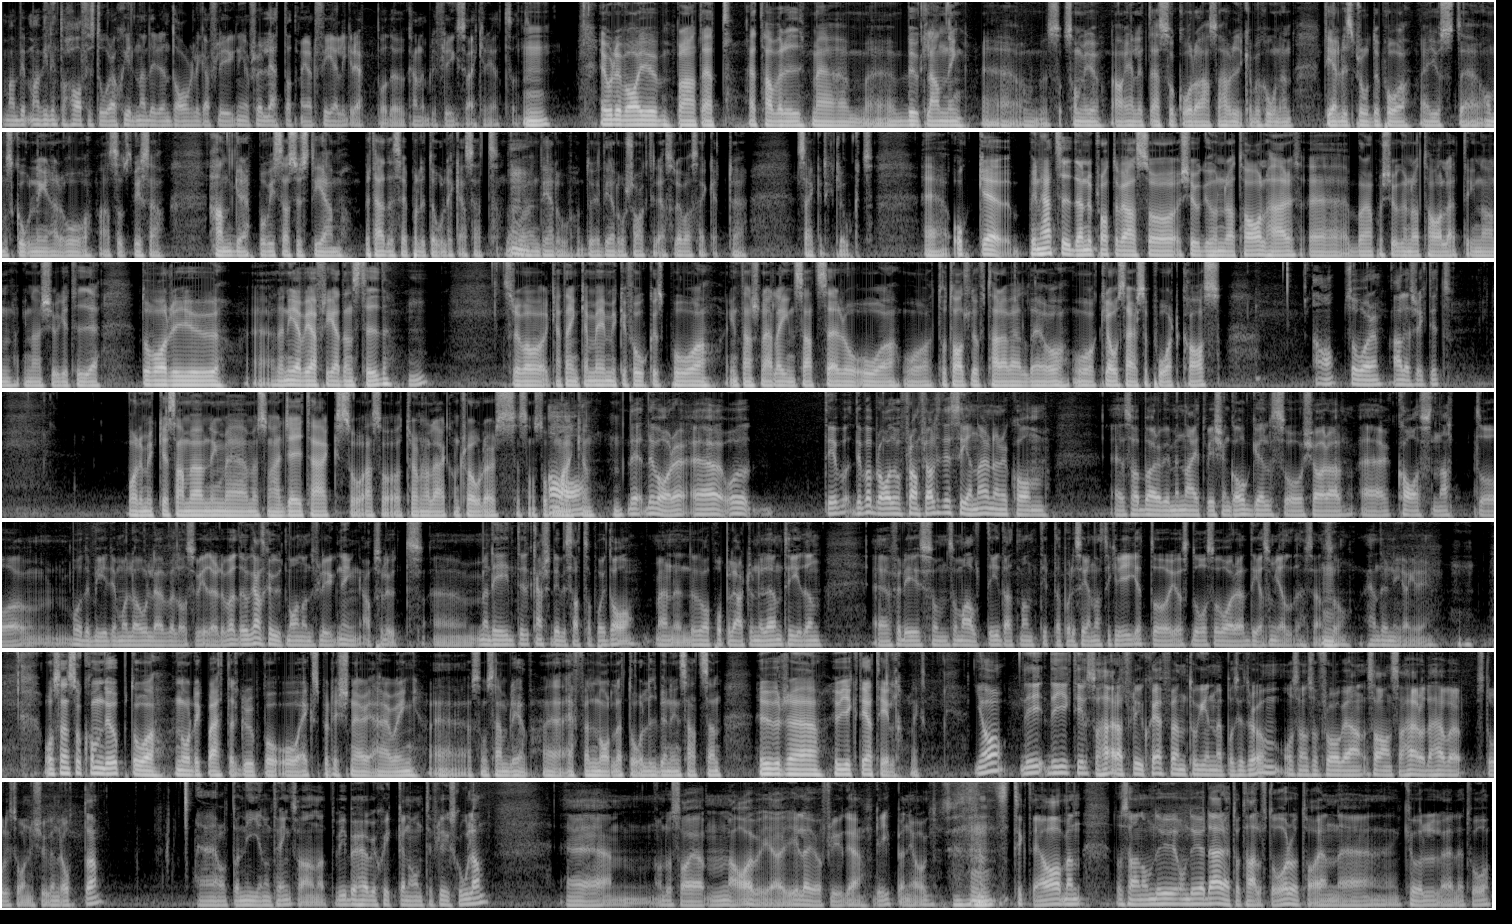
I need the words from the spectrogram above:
man vill, man vill, inte ha för stora skillnader i den dagliga flygningen för det är lätt att man gör ett felgrepp och då kan det bli flygsäkerhet. Så. Mm. Jo, det var ju bland annat ett, ett haveri med, med buklandning eh, som ju ja, enligt SOK, då, alltså haverikommissionen, delvis berodde på eh, just eh, omskolningar och alltså vissa handgrepp och vissa system betedde sig på lite olika sätt. Det var mm. en del, en del orsak till det, så det var säkert, eh, säkert klokt. Eh, och eh, på den här tiden, nu pratar vi alltså 2000-tal här, början på 2000-talet innan, innan 2010. Då var det ju den eviga fredens tid. Mm. Så det var, kan jag tänka mig, mycket fokus på internationella insatser och, och, och totalt luftherravälde och, och close air support CAS. Ja, så var det. Alldeles riktigt. Var det mycket samövning med, med sådana här JTACs och alltså terminal air controllers som står på ja, marken? Ja, mm. det, det, var det. Eh, och det, det var bra. Det var framförallt lite senare när det kom så började vi med night vision goggles och köra eh, CAS natt och både medium och low level och så vidare. Det var, det var ganska utmanande flygning, absolut. Eh, men det är inte kanske det vi satsar på idag, men det var populärt under den tiden. Eh, för det är som, som alltid att man tittar på det senaste kriget och just då så var det det som gällde. Sen mm. så hände det nya grejer. Mm. Och sen så kom det upp då Nordic Battle Group och, och Expeditionary Airwing eh, som sen blev eh, FL01 då, Libyeninsatsen. Hur, eh, hur gick det till? Liksom? Ja, det, det, gick till så här att flygchefen tog in mig på sitt rum och sen så frågade, sa han så här och det här var storleksordning 2008. Eh, 8 9 någonting sa han att vi behöver skicka någon till flygskolan. Eh, och då sa jag, mm, ja jag gillar ju att flyga Gripen jag. Mm. tyckte jag, ja men då sa han om du, om du är där ett och ett halvt år och tar en eh, kull eller två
